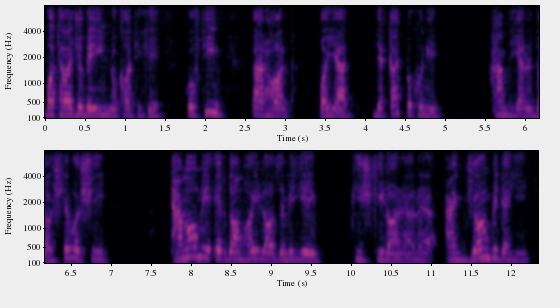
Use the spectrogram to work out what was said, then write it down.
با توجه به این نکاتی که گفتیم بر حال باید دقت بکنید همدیگر رو داشته باشید. تمام اقدام های لازمه پیشگیرانه انجام بدهید.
